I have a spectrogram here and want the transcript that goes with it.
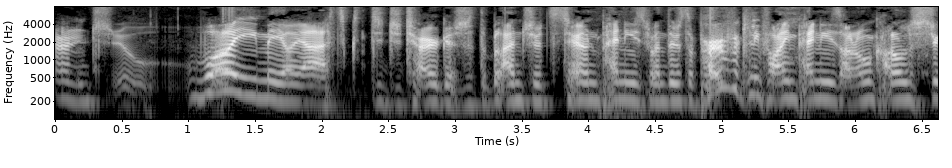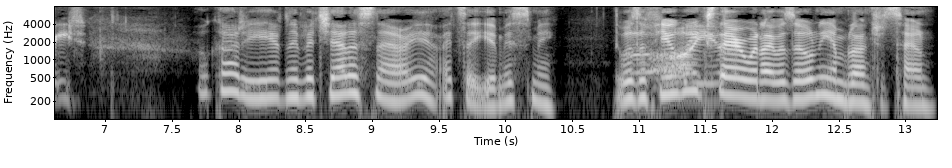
And uh, why, may I ask, did you target the Blanchardstown Penneys when there's a perfectly fine Penneys on O'Connell Street? Oh God, are you getting a bit jealous now? Are you? I'd say you miss me. There was a few Oh, weeks there when I was only in Blanchardstown.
